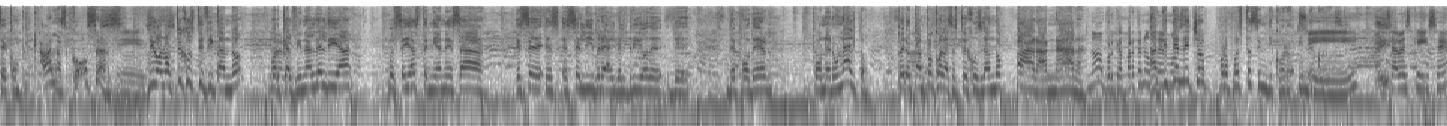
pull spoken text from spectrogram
se complicaban las cosas. Sí, sí. Digo, no estoy justificando, porque al final del día, pues ellas tenían esa, ese, es- ese libre albedrío de, de- de poder poner un alto. Pero tampoco las estoy juzgando para nada. No, porque aparte no ¿A ti te han hecho propuestas indicoro-? Sí. ¿Y sabes qué hice?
